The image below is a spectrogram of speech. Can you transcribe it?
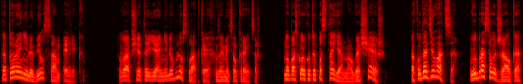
которые не любил сам Эрик. «Вообще-то я не люблю сладкое», — заметил Крейцер. «Но поскольку ты постоянно угощаешь...» «А куда деваться? Выбрасывать жалко.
